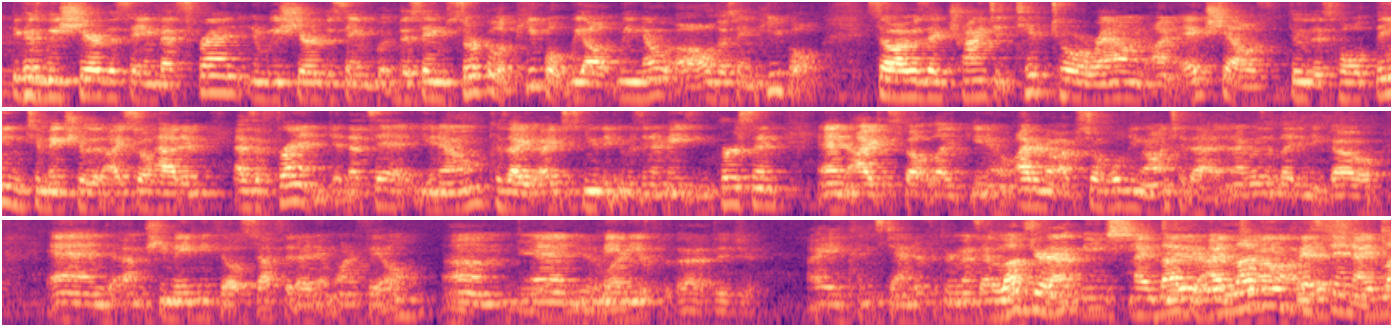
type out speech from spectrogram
Mm-hmm. because we share the same best friend and we share the same the same circle of people. We all we know all the same people. So I was like trying to tiptoe around on eggshells through this whole thing to make sure that I still had him as a friend, and that's it, you know. Because I, I just knew that he was an amazing person, and I just felt like you know I don't know I was still holding on to that, and I wasn't letting it go. And um, she made me feel stuff that I didn't want to feel, um, You, and you didn't maybe like her for that, did you? I couldn't stand her for three months. I loved her. That means she I did love you. her I love you. Kristen. Yes, I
